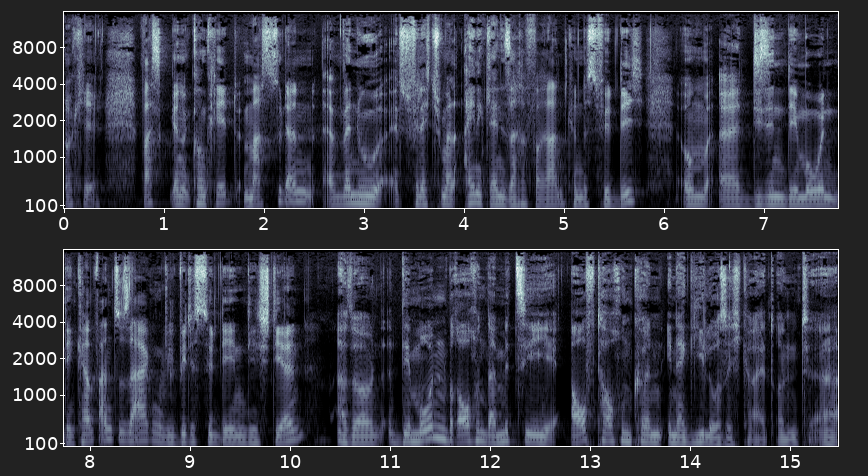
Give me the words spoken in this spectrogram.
Okay. Was konkret machst du dann, äh, wenn du vielleicht schon mal eine kleine Sache verraten könntest für dich, um äh, diesen Dämonen den Kampf anzusagen? Wie bietest du denen die Stirn? Also Dämonen brauchen, damit sie auftauchen können, Energielosigkeit. Und äh,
